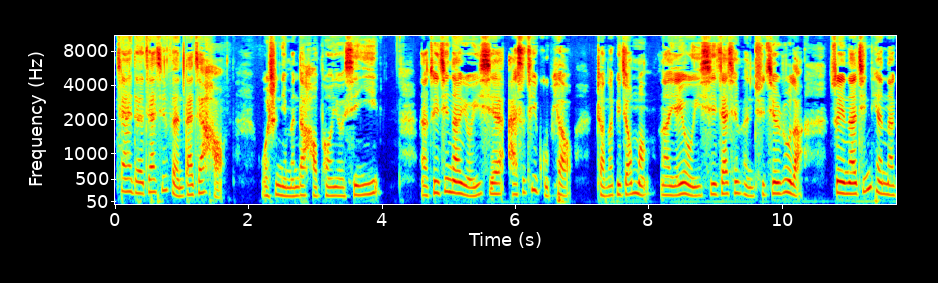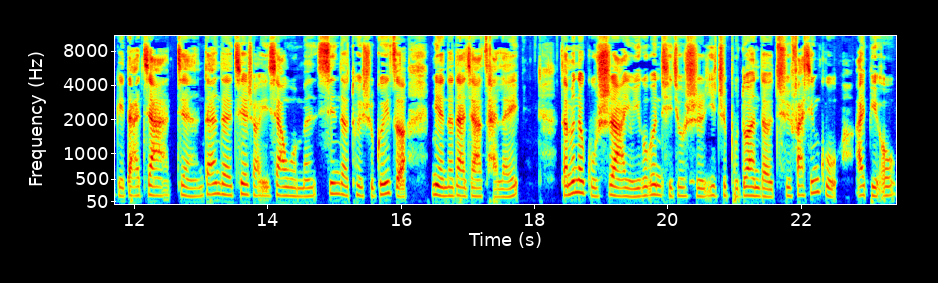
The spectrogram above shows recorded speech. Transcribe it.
亲爱的嘉兴粉，大家好，我是你们的好朋友新一。那最近呢，有一些 ST 股票涨得比较猛，那也有一些嘉兴粉去介入了。所以呢，今天呢，给大家简单的介绍一下我们新的退市规则，免得大家踩雷。咱们的股市啊，有一个问题就是一直不断的去发新股 IPO，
